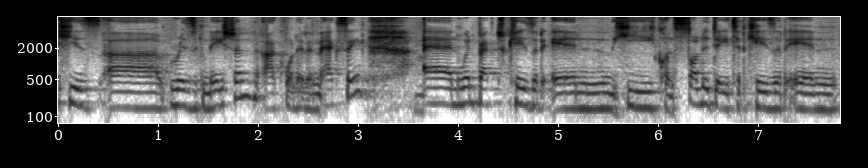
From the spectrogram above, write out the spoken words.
his uh, resignation, I call it an axing, and went back to KZN. He consolidated KZN.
